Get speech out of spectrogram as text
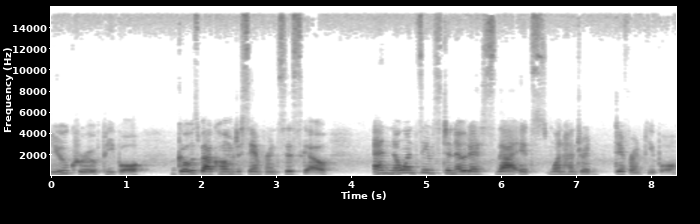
new crew of people, goes back home to San Francisco, and no one seems to notice that it's 100 different people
